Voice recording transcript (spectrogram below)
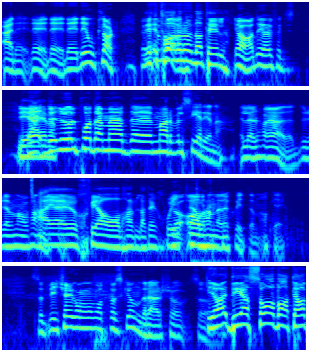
Nej, det, det, det, det, det är oklart. Men vet Ta en runda till. Ja, det gör vi faktiskt. Jajamän. du, du höll på där med eh, Marvel-serierna? Eller har jag, du redan avhandlat? Nej, jag, vi har avhandlat en skit. Du har avhandlat den skiten, okej. Så att vi kör igång om åtta sekunder här så... så. Ja, det jag sa var att det har,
